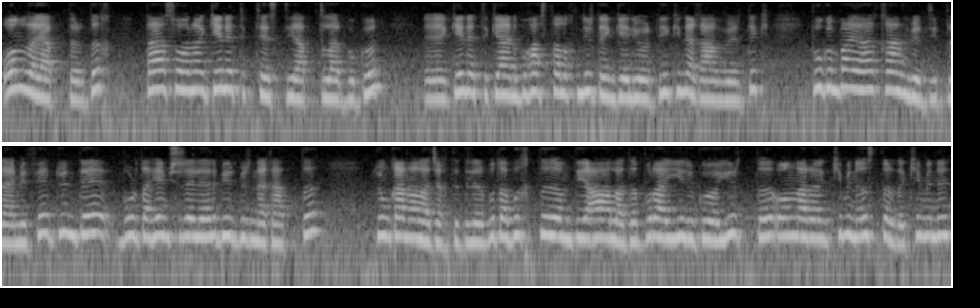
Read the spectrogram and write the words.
Onu da yaptırdık. Daha sonra genetik testi yaptılar bugün. Ee, genetik yani bu hastalık nereden geliyor diye yine kan verdik. Bugün bayağı kan verdi İbrahim Efe. Dün de burada hemşireleri birbirine kattı. Dün kan alacak dediler. Bu da bıktım diye ağladı. Burayı yeri göğü yırttı. Onların kimini ıstırdı, kimini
